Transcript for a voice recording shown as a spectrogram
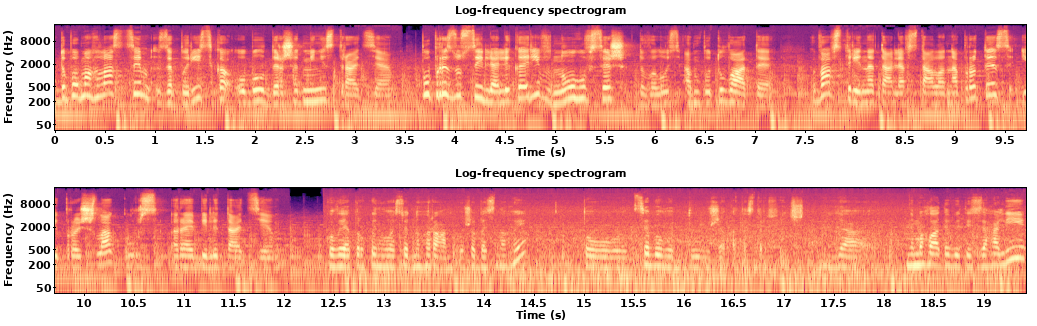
Допомогла з цим Запорізька облдержадміністрація. Попри зусилля лікарів, ногу все ж довелось ампутувати. В Австрії Наталя встала на протез і пройшла курс реабілітації. Коли я прокинулася одного ранку вже без ноги, то це було дуже катастрофічно. Я не могла дивитись взагалі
